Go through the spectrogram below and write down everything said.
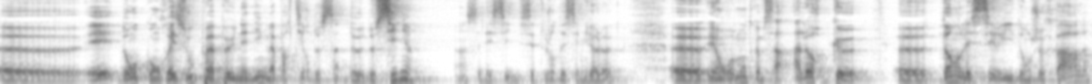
Euh, et donc on résout peu à peu une énigme à partir de, de, de signes. Hein, c'est des signes, c'est toujours des sémiologues. Euh, et on remonte comme ça. Alors que euh, dans les séries dont je parle,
